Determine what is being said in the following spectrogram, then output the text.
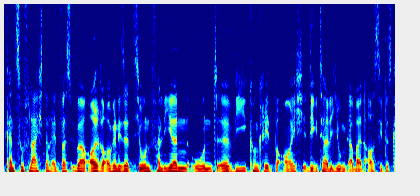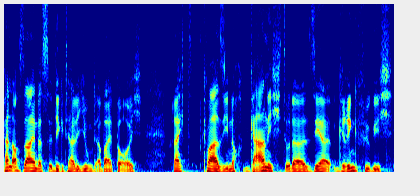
kannst du vielleicht noch etwas über eure Organisation verlieren und äh, wie konkret bei euch digitale Jugendarbeit aussieht? Es kann auch sein, dass digitale Jugendarbeit bei euch vielleicht quasi noch gar nicht oder sehr geringfügig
